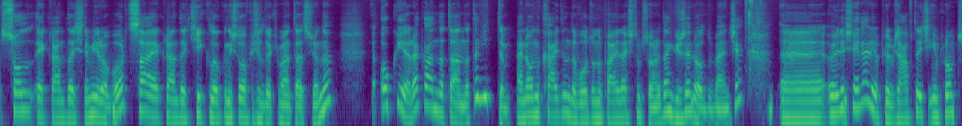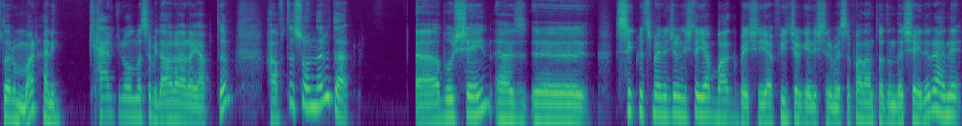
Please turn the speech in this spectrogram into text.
sol ekranda işte Miro board, sağ ekranda Keycloak'un işte official dokümantasyonu e, okuyarak anlata anlata gittim. Hani onun kaydını da vodunu paylaştım sonradan. Güzel oldu bence. Ee, öyle şeyler yapıyorum. İşte hafta içi impromptularım var. Hani her gün olmasa bile ara ara yaptım. Hafta sonları da e, bu şeyin e, e, Secrets Manager'ın işte ya bug 5'i ya feature geliştirmesi falan tadında şeyleri hani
